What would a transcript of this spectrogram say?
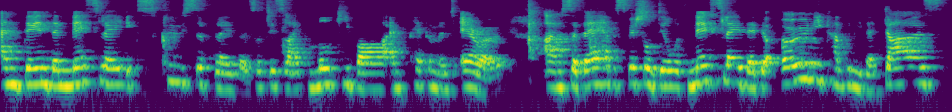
and then the Nestle exclusive flavors, which is like Milky Bar and Peppermint Aero. Um, so they have a special deal with Nestle. They're the only company that does.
